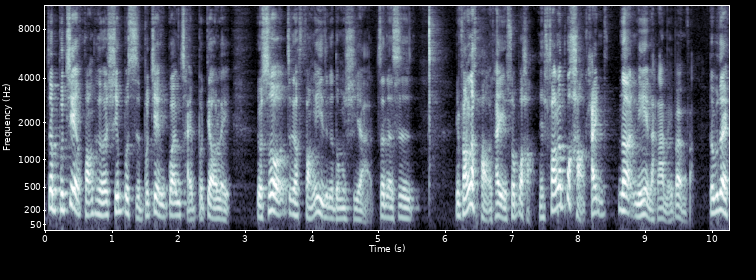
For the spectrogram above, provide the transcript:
这不见黄河心不死，不见棺材不掉泪。有时候这个防疫这个东西啊，真的是你防的好，他也说不好；你防的不好，他那你也拿他没办法，对不对？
